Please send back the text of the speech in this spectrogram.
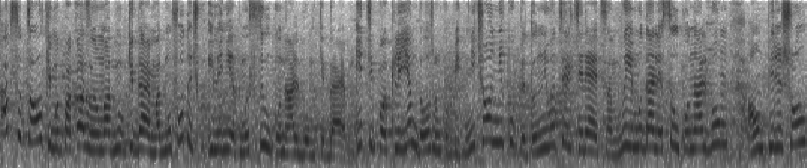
А в социалке мы показываем одну, кидаем одну фоточку или нет, мы ссылку на альбом кидаем. И типа клиент должен купить. Ничего он не купит, у него цель теряется. Вы ему дали ссылку на альбом, а он перешел,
